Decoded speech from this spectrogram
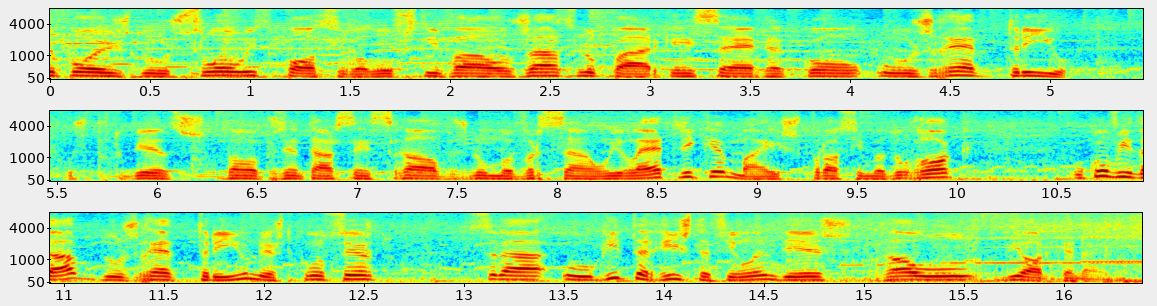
Depois do Slow is Possible, o festival Jazz no Parque encerra com os Red Trio. Os portugueses vão apresentar-se em Serralves numa versão elétrica, mais próxima do rock. O convidado dos Red Trio neste concerto será o guitarrista finlandês Raul Bjorkanen.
